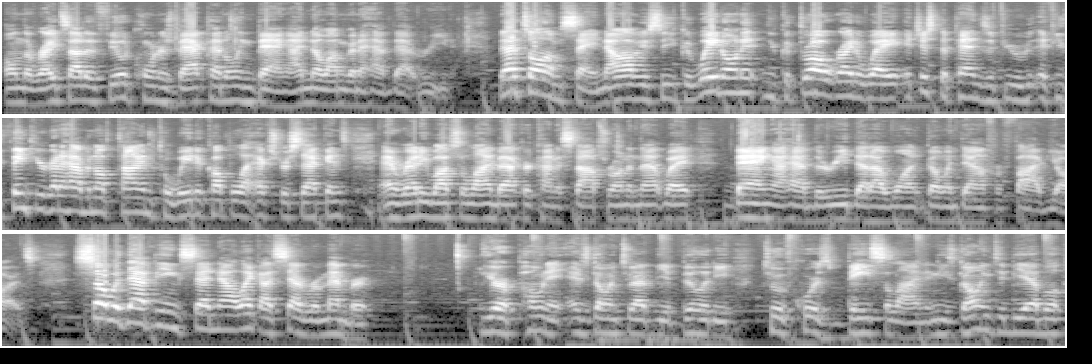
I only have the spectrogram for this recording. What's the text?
on the right side of the field, corners backpedaling, bang, I know I'm going to have that read. That's all I'm saying. Now, obviously, you could wait on it. You could throw it right away. It just depends if you if you think you're to have enough time to wait a couple of extra seconds and ready, watch the linebacker kind of stops running that way. Bang, I have the read that I want going down for five yards. So with that being said, now, like I said, remember, your opponent is going to have the ability to, of course, base baseline, and he's going to be able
